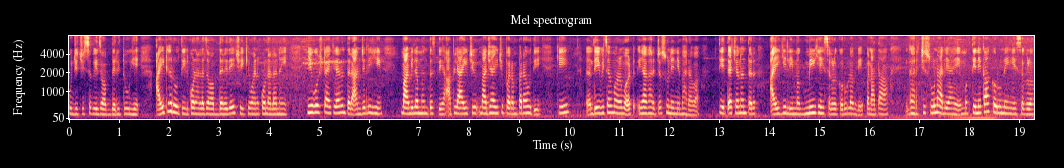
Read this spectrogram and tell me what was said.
पूजेची सगळी जबाबदारी तू घे. आई ठरवतील कोणाला जबाबदारी द्यायची किंवा कोणाला नाही. ही गोष्ट ऐकल्यानंतर अंजली ही मामीला म्हणत असते आपल्या आईची माझ्या आईची परंपरा होती की देवीचा मळवट ह्या घरच्या सुनेने भरावा. ते त्याच्यानंतर आई गेली मग मी हे सगळं करू लागले. पण आता घरची सून आली आहे मग तिने का करू नये हे सगळं?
